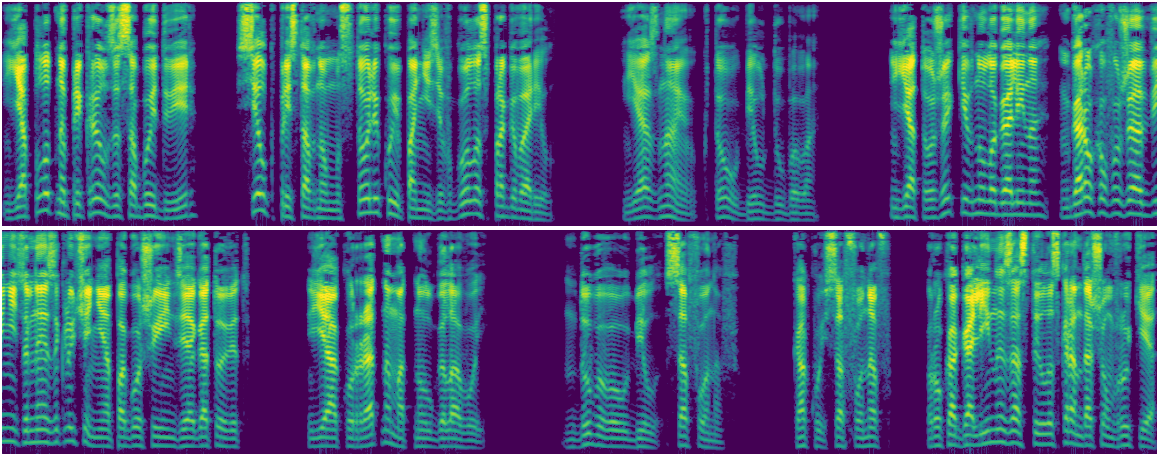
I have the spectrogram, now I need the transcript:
Я плотно прикрыл за собой дверь, сел к приставному столику и, понизив голос, проговорил. «Я знаю, кто убил Дубова». «Я тоже», — кивнула Галина. «Горохов уже обвинительное заключение по Гоше Индия готовит». Я аккуратно мотнул головой. Дубова убил Сафонов. «Какой Сафонов?» Рука Галины застыла с карандашом в руке.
